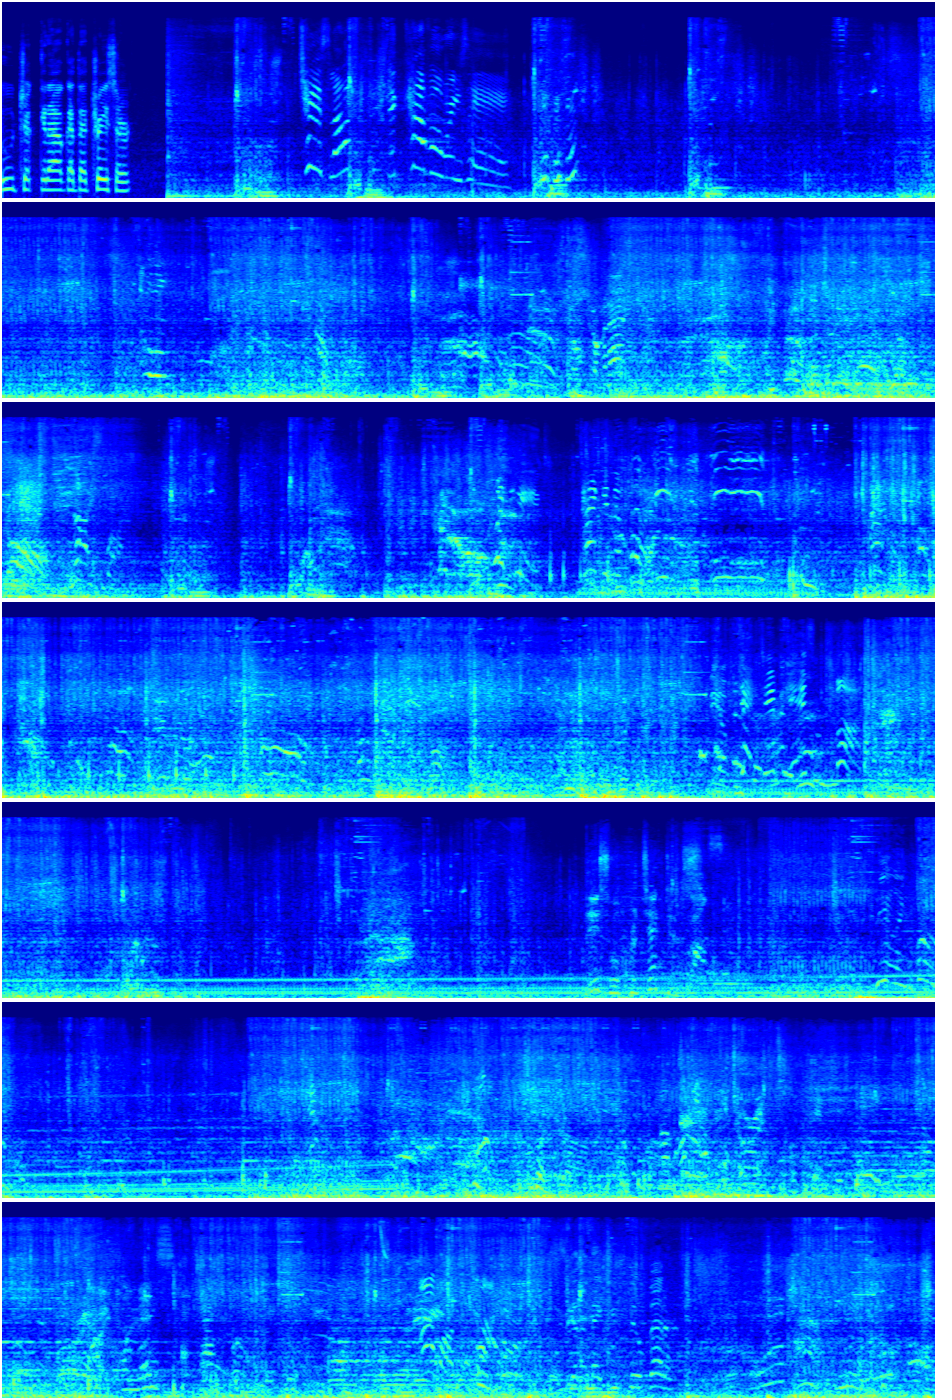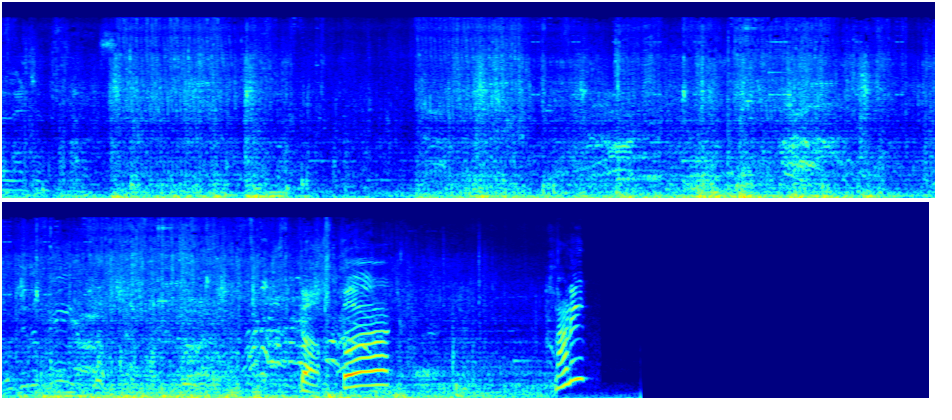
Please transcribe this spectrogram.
Ooh, check it out. Got that tracer. Cheers, love! The cavalry's here! is mine! This will protect us. Healing boom! I'm The fuck? Nani?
